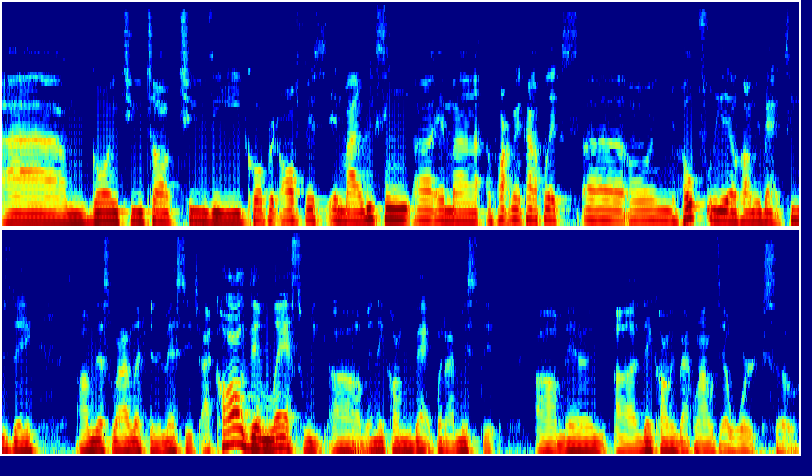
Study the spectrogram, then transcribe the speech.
I'm going to talk to the corporate office in my leasing uh, in my apartment complex uh, on. Hopefully, they'll call me back Tuesday. Um, that's what I left in the message. I called them last week, um, and they called me back, but I missed it. Um, and uh, they called me back when I was at work. So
